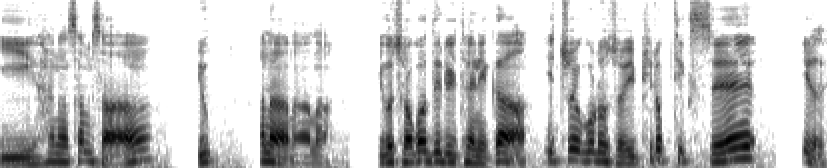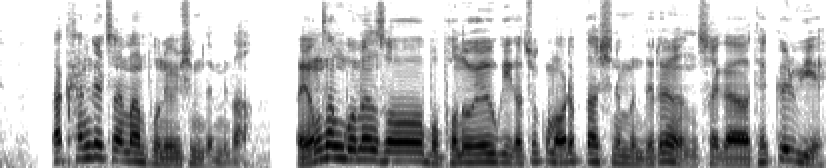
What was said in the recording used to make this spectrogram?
010-2134-6111 이거 적어 드릴 테니까 이쪽으로 저희 피롭틱스의 1, 딱 한 글자만 보내주시면 됩니다. 어, 영상 보면서 뭐 번호 외우기가 조금 어렵다 하시는 분들은 제가 댓글 위에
